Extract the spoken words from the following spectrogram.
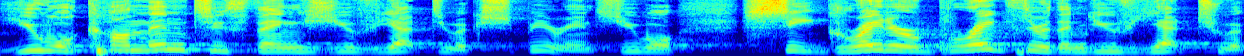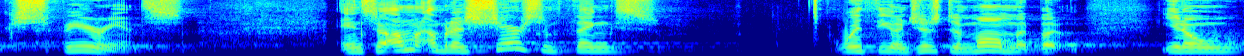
you will come into things you've yet to experience. You will see greater breakthrough than you've yet to experience. And so I'm, I'm going to share some things with you in just a moment. But, you know,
